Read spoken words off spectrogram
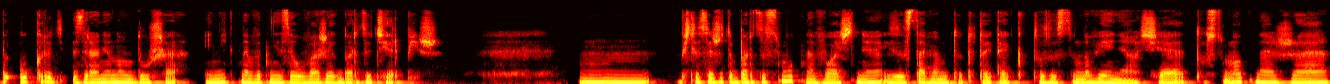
by ukryć zranioną duszę i nikt nawet nie zauważy, jak bardzo cierpisz. Mm, myślę sobie, że to bardzo smutne właśnie i zostawiam to tutaj tak do zastanowienia się. To smutne, że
